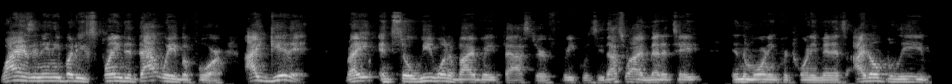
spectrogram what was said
why hasn't anybody explained it that way before? I get it right? And so we want to vibrate faster frequency. That's why I meditate in the morning for 20 minutes. I don't believe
